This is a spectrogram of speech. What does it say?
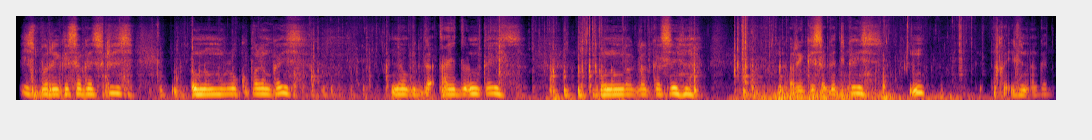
Guys, bari ka sa gas guys. Unang mulog ko pa lang guys. Ano, bigla tayo doon guys. Unang laglag kasi. Bari ka sa gas guys. Hmm? Nakailan agad.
